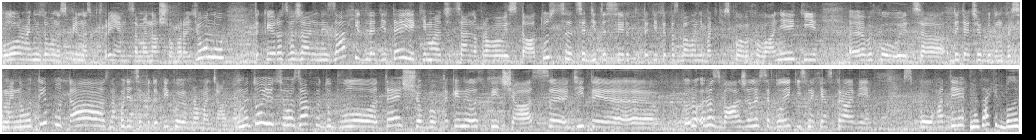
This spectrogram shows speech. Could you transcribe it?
було організовано спільно з підприємцями нашого району такий розважальний захід для дітей, які мають соціально-правовий статус. Це- діти-сироти та діти позбавлені батьківського виховання, які е, виховуються в дитячих будинках сімейного типу та знаходяться під опікою громадян. Метою цього заходу було те, щоб в такий нелегкий час е, діти розважилися, були якісь в них яскраві спогади. На захід були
